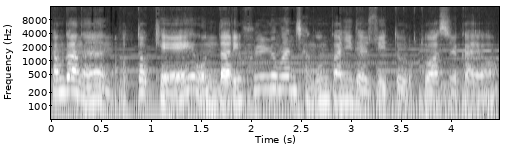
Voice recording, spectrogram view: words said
평강은 어떻게 온달이 훌륭한 장군관이 될 수 있도록 도왔을까요?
